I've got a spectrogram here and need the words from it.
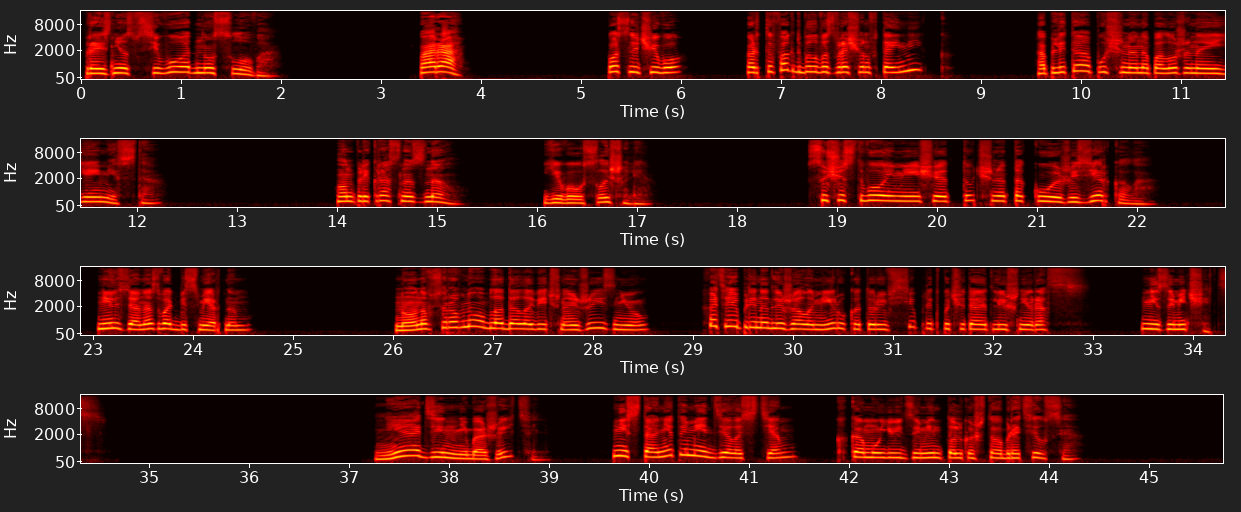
произнес всего одно слово. «Пора!» После чего артефакт был возвращен в тайник, а плита опущена на положенное ей место. Он прекрасно знал. Его услышали. Существо, имеющее точно такое же зеркало, нельзя назвать бессмертным. Но она все равно обладала вечной жизнью, хотя и принадлежала миру, который все предпочитают лишний раз не замечать. Ни один небожитель не станет иметь дело с тем, к кому Юйцзимин только что обратился.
